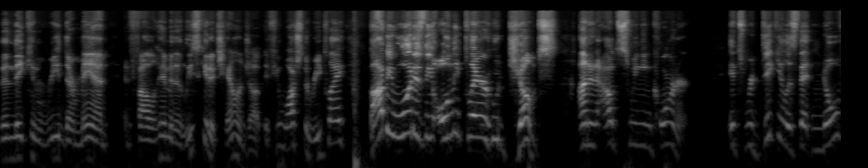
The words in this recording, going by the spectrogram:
then they can read their man and follow him and at least get a challenge up. If you watch the replay, Bobby Wood is the only player who jumps on an outswinging corner. It's ridiculous that no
